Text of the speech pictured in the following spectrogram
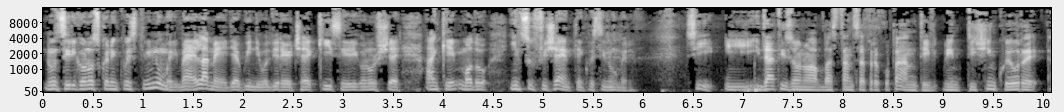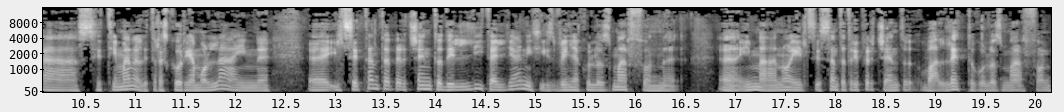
non si riconoscono in questi numeri, ma è la media, quindi vuol dire che c'è chi si riconosce anche in modo insufficiente in questi numeri. Sì, i, i, dati sono abbastanza preoccupanti. 25 ore a settimana le trascorriamo online. Eh, il 70% degli italiani si sveglia con lo smartphone eh, in mano e il 63% va a letto con lo smartphone.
